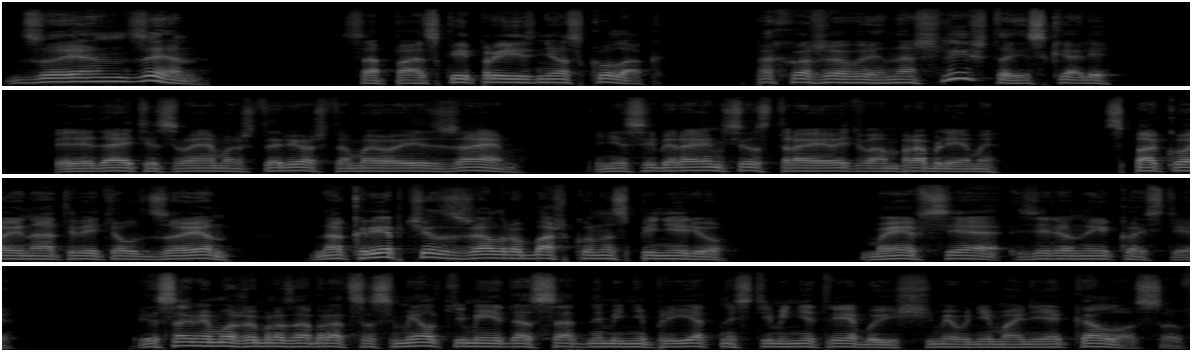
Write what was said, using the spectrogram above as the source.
«Дзуэн-дзен», — с опаской произнес Кулак. «Похоже, вы нашли, что искали?» «Передайте своему штырю, что мы уезжаем и не собираемся устраивать вам проблемы», — спокойно ответил Дзуэн, но крепче сжал рубашку на спине Рю. «Мы все зеленые кости и сами можем разобраться с мелкими и досадными неприятностями, не требующими внимания колоссов.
